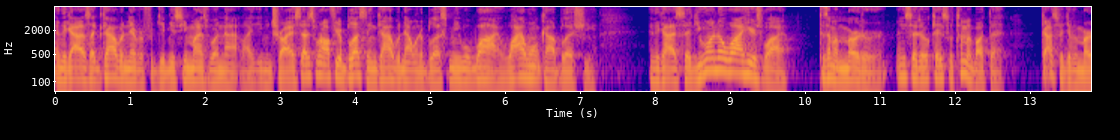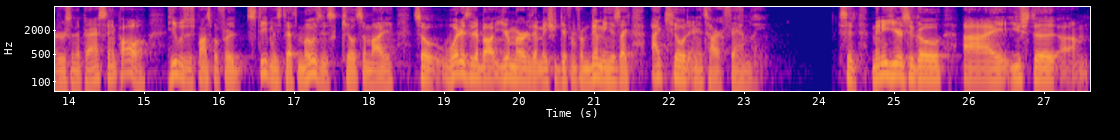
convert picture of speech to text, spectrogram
And the guy was like, God would never forgive me, so you might as well not like even try. Said, I just want to offer you a blessing. God would not want to bless me. Well, why? Why won't God bless you? And the guy said, You want to know why? Here's why. Because I'm a murderer. And he said, Okay, so tell me about that. God's forgiven murderers in the past. St. Paul, he was responsible for Stephen's death. Moses killed somebody. So, what is it about your murder that makes you different from them? And he's like, I killed an entire family. He said, Many years ago, I used to um,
